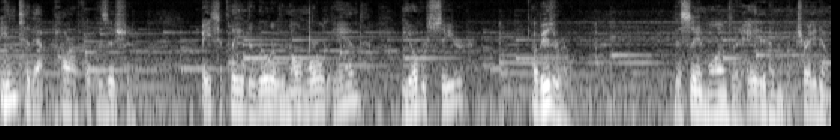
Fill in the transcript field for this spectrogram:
into that powerful position. Basically, the ruler of the known world and the overseer of Israel, the same ones that hated him and betrayed him.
